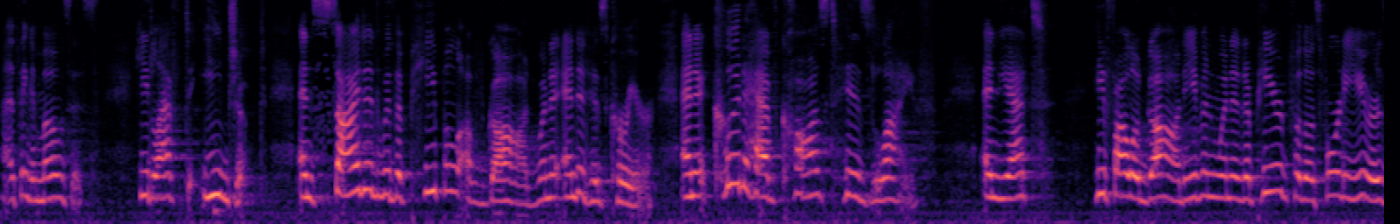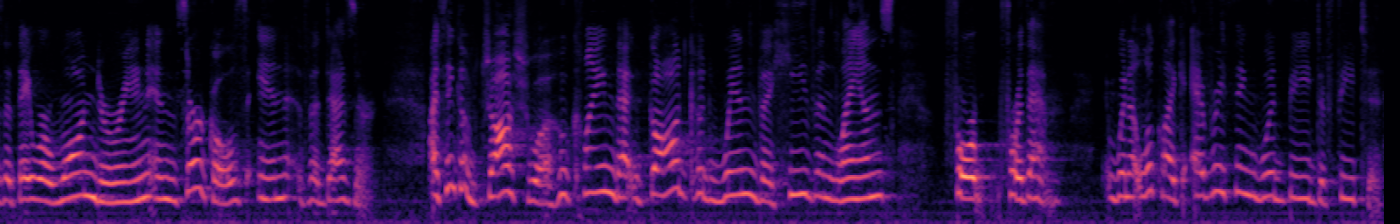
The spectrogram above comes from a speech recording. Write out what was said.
I think of Moses. He left Egypt and sided with the people of God when it ended his career, and it could have caused his life. And yet, he followed God even when it appeared for those 40 years that they were wandering in circles in the desert. I think of Joshua, who claimed that God could win the heathen lands for, for them when it looked like everything would be defeated.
